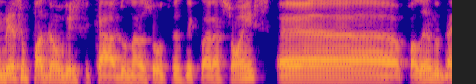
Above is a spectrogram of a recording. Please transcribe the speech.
mesmo padrão verificado nas outras declarações, é, falando da,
